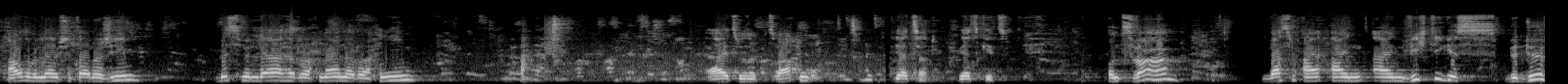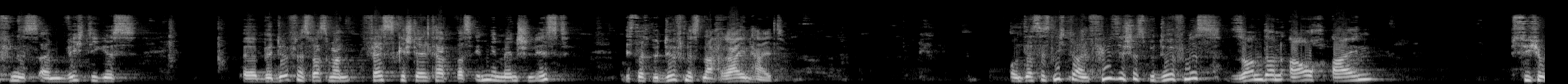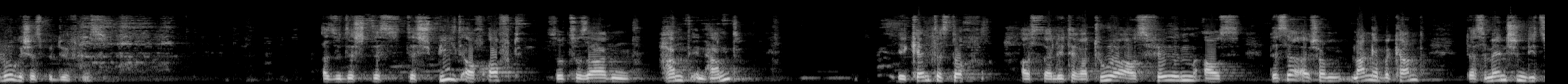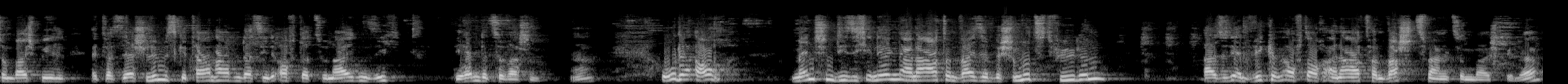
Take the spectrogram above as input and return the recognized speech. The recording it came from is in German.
أعوذ بالله من الشيطان الرجيم بسم الله الرحمن الرحيم Ja, jetzt müssen wir kurz warten. Jetzt hat, jetzt geht's. Und zwar, was ein, ein wichtiges Bedürfnis, ein wichtiges äh, Bedürfnis, was man festgestellt hat, was in dem Menschen ist, ist das Bedürfnis nach Reinheit. Und das ist nicht nur ein physisches Bedürfnis, sondern auch ein psychologisches Bedürfnis. Also das, das, das spielt auch oft sozusagen Hand in Hand. Ihr kennt es doch aus der Literatur, aus Filmen, aus, das ist ja schon lange bekannt, dass Menschen, die zum Beispiel etwas sehr Schlimmes getan haben, dass sie oft dazu neigen, sich die Hände zu waschen. Ja? Oder auch Menschen, die sich in irgendeiner Art und Weise beschmutzt fühlen, also die entwickeln oft auch eine Art von Waschzwang zum Beispiel. Ja?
